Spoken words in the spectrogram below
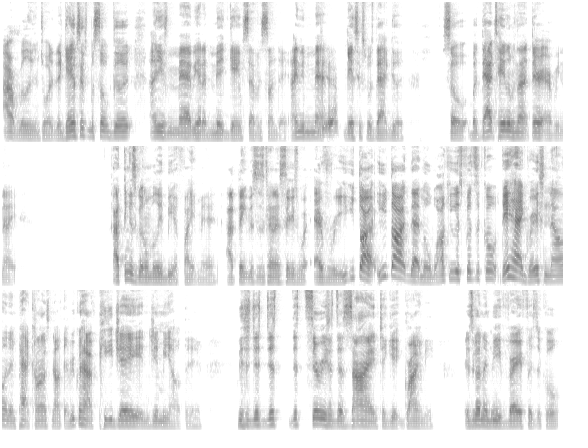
I really enjoyed it. The game six was so good. I ain't even mad we had a mid game seven Sunday. I ain't even mad. Yeah. Game six was that good. So, but that Tatum's not there every night. I think it's gonna really be a fight, man. I think this is kind of series where every you thought you thought that Milwaukee was physical. They had Grayson Allen and Pat Connaughton out there. We're gonna have PJ and Jimmy out there. This is just this this series is designed to get grimy. It's gonna be very physical.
